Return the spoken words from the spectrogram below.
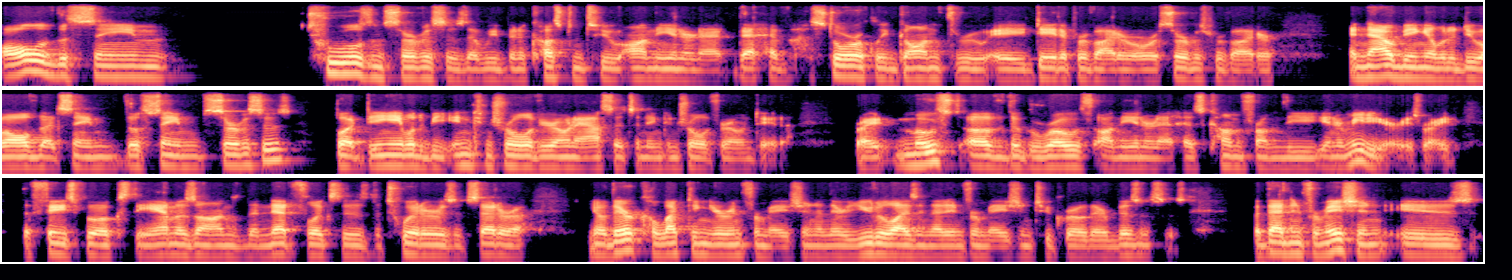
all of the same tools and services that we've been accustomed to on the internet that have historically gone through a data provider or a service provider and now being able to do all of that same those same services but being able to be in control of your own assets and in control of your own data right? Most of the growth on the internet has come from the intermediaries right? The facebooks the amazons the netflixes the twitters et cetera. You know they're collecting your information and they're utilizing that information to grow their businesses. But that information is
